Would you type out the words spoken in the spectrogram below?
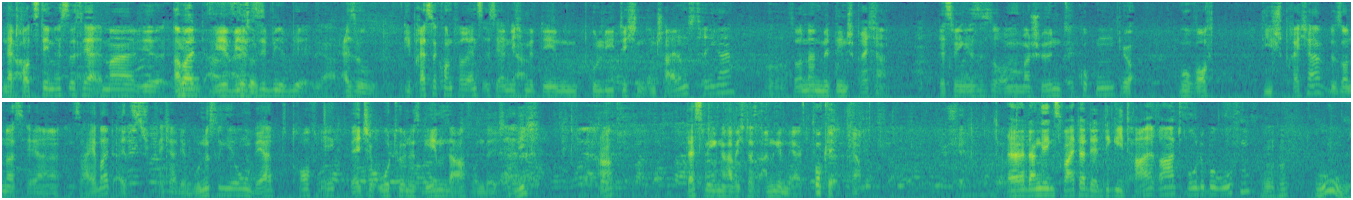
Na, trotzdem ist es ja immer, wir, Aber, wir, wir, also- wir, wir, wir, also die Pressekonferenz ist ja nicht mit den politischen Entscheidungsträgern, sondern mit den Sprechern. Deswegen ist es doch immer mal schön zu gucken, Ja. worauf die Sprecher, besonders Herr Seibert als Sprecher der Bundesregierung, Wert drauf legt, welche O-Töne es geben darf und welche nicht. Ja? Deswegen habe ich das angemerkt. Okay. Ja. Äh, dann ging es weiter, der Digitalrat wurde berufen. Uh.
